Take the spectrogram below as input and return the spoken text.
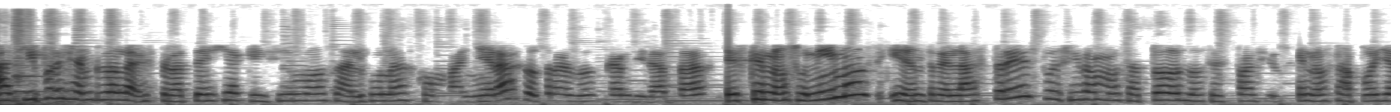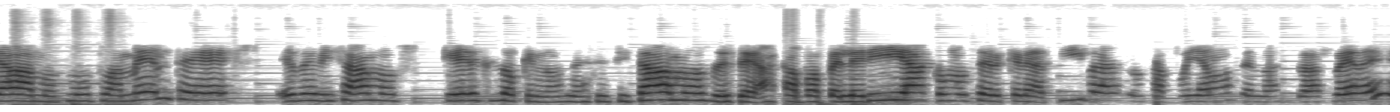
Aquí, por ejemplo, la estrategia que hicimos algunas compañeras, otras dos candidatas, es que nos unimos y entre las tres pues íbamos a todos los espacios, que nos apoyábamos mutuamente, revisábamos qué es lo que nos necesitábamos, desde hasta papelería, cómo ser creativas, nos apoyamos en nuestras redes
